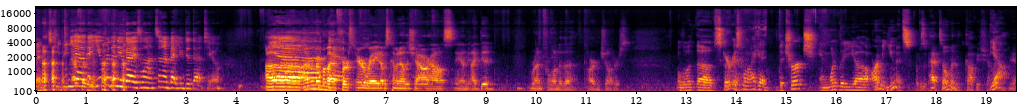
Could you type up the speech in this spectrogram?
and just keep eating Yeah, food. but you were the new guys once, and I bet you did that too. Uh, I remember my yeah. first air raid. I was coming out of the shower house, and I did run for one of the hardened shelters. Well, the, the scariest one I had, the church and one of the uh, army units It was a Pat Tillman coffee shop. Yeah. Yeah.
